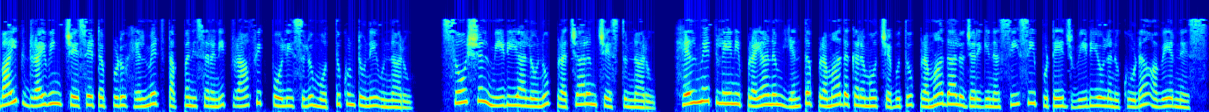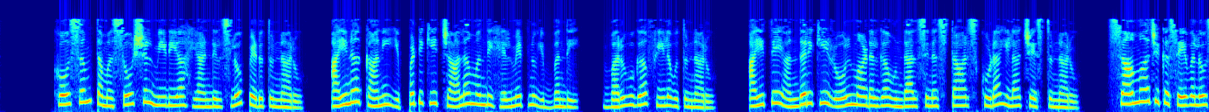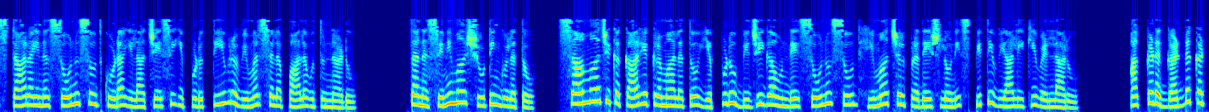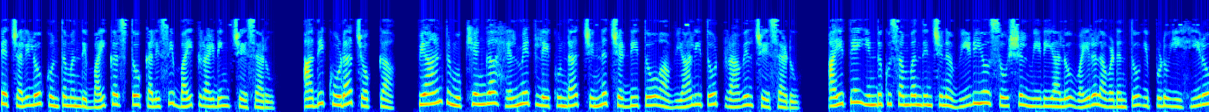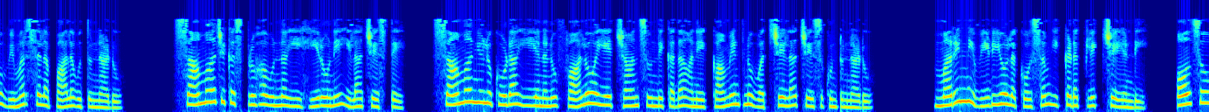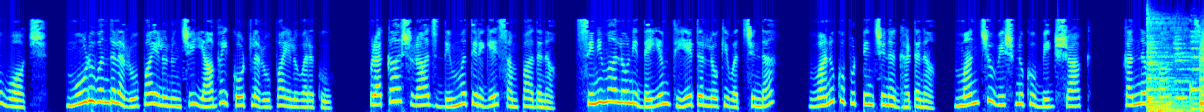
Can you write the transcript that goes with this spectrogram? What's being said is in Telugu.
బైక్ డ్రైవింగ్ చేసేటప్పుడు హెల్మెట్ తప్పనిసరని ట్రాఫిక్ పోలీసులు మొత్తుకుంటూనే ఉన్నారు. సోషల్ మీడియాలోనూ ప్రచారం చేస్తున్నారు. హెల్మెట్ లేని ప్రయాణం ఎంత ప్రమాదకరమో చెబుతూ ప్రమాదాలు జరిగిన సీసీ ఫుటేజ్ వీడియోలను కూడా అవేర్నెస్ కోసం తమ సోషల్ మీడియా హ్యాండిల్స్లో పెడుతున్నారు. అయినా కానీ ఇప్పటికీ చాలా మంది హెల్మెట్ను ఇబ్బంది బరువుగా ఫీలవుతున్నారు అయితే అందరికీ రోల్ మోడల్గా ఉండాల్సిన స్టార్స్ కూడా ఇలా చేస్తున్నారు. సామాజిక సేవలో స్టార్ అయిన సోనుసూద్ కూడా ఇలా చేసి ఇప్పుడు తీవ్ర విమర్శల పాలవుతున్నాడు. తన సినిమా షూటింగులతో సామాజిక కార్యక్రమాలతో ఎప్పుడూ బిజీగా ఉండే సోనుసూద్ హిమాచల్ ప్రదేశ్లోని స్పితి వ్యాలీకి వెళ్ళారు. అక్కడ గడ్డకట్టే చలిలో కొంతమంది బైకర్స్తో కలిసి బైక్ రైడింగ్ చేశారు. అది కూడా చొక్కా ప్యాంట్ ముఖ్యంగా హెల్మెట్ లేకుండా చిన్న చెడ్డీతో ఆ వ్యాలీతో ట్రావెల్ చేశాడు. అయితే ఇందుకు సంబంధించిన వీడియో సోషల్ మీడియాలో వైరల్ అవడంతో ఇప్పుడు ఈ హీరో విమర్శల పాలవుతున్నాడు. సామాజిక స్పృహ ఉన్న ఈ హీరోనే ఇలా చేస్తే సామాన్యులు కూడా ఈయనను ఫాలో అయ్యే ఛాన్స్ ఉంది కదా అనే కామెంట్ను వచ్చేలా చేసుకుంటున్నాడు. మరిన్ని వీడియోల కోసం ఇక్కడ క్లిక్ చేయండి. ఆల్సో వాచ్ మూడు వందల రూపాయలు నుంచి యాభై కోట్ల రూపాయలు వరకు. ప్రకాష్ రాజ్ దిమ్మ తిరిగే సంపాదన. సినిమాలోని దెయ్యం థియేటర్లోకి వచ్చిందా? వణుకు పుట్టించిన ఘటన. మంచు విష్ణుకు బిగ్ షాక్. కన్నప్ప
